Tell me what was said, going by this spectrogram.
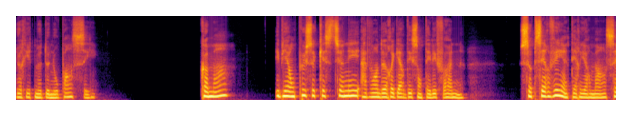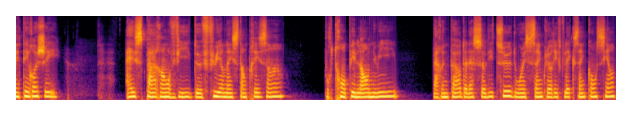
le rythme de nos pensées. Comment? Eh bien, on peut se questionner avant de regarder son téléphone, s'observer intérieurement, s'interroger. Est-ce par envie de fuir l'instant présent, pour tromper l'ennui, par une peur de la solitude ou un simple réflexe inconscient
